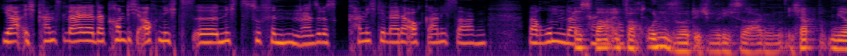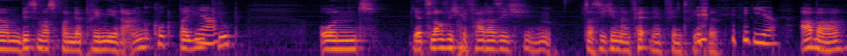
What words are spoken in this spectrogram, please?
Ja, ich kann es leider, da konnte ich auch nichts, äh, nichts zu finden. Also das kann ich dir leider auch gar nicht sagen, warum da Es war einfach unwürdig, würde ich sagen. Ich habe mir ein bisschen was von der Premiere angeguckt bei Ja. YouTube und jetzt laufe ich Gefahr, dass ich, dass ich in ein Fettnäpfchen trete. Hier. Aber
